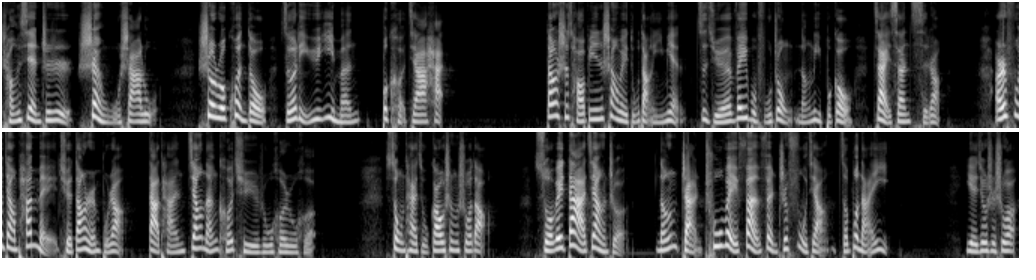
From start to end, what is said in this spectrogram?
成献之日，慎无杀戮；设若困斗，则李煜一门不可加害。当时曹彬尚未独当一面，自觉威不服众，能力不够，再三辞让。而副将潘美却当仁不让，大谈江南可取，如何如何。宋太祖高声说道：“所谓大将者，能斩出位犯分之副将，则不难矣。”也就是说，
